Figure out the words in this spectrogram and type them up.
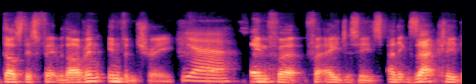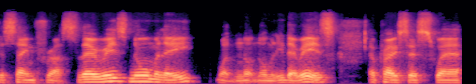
does this fit with our in- inventory? Yeah. Uh, same for for agencies, and exactly the same for us. So there is normally, well, not normally, there is a process where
